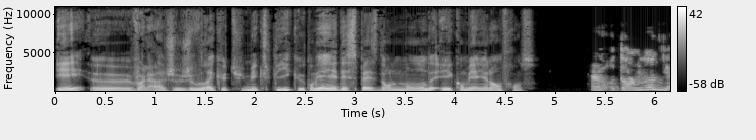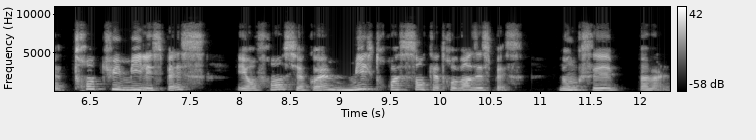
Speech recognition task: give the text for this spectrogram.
Et euh, voilà, je, voudrais que tu m'expliques combien il y a d'espèces dans le monde et combien il y en a en France. Alors dans le monde, il y a 38 000 espèces et en France, il y a quand même 1380 espèces. Donc c'est pas mal.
